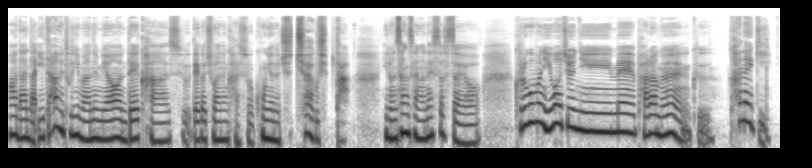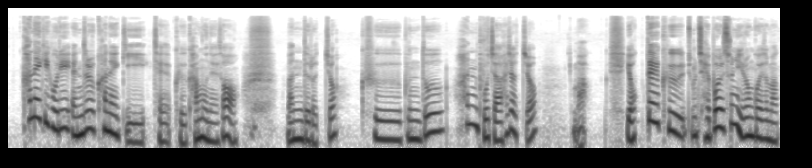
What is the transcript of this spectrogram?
아, 난 나 이 다음에 돈이 많으면 내 가수, 내가 좋아하는 가수 공연을 주최하고 싶다. 이런 상상은 했었어요. 그러고 보니 이화주 님의 바람은 그 카네기 카네기 홀이 앤드루 카네기 제 그 가문에서 만들었죠. 그분도 한 부자 하셨죠. 막 역대 그 좀 재벌 순위 이런 거에서 막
